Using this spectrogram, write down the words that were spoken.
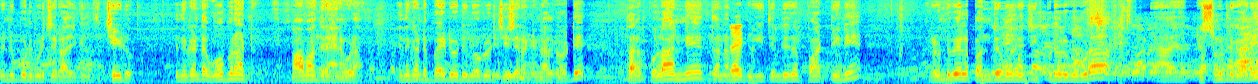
వెన్నుపోటు పొడిచే రాజకీయాలు చేయడు. ఎందుకంటే ఓపెన్ ఆర్ట్ మా మాదిరి ఆయన కూడా. ఎందుకంటే బయట ఒకటి లోపల చేసే రకం కాదు కాబట్టి తన కులాన్ని తన ఈ తెలుగుదేశం పార్టీని రెండు వేల పంతొమ్మిది నుంచి ఇప్పటి వరకు కూడా ప్రెస్ మీట్లు కానీ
